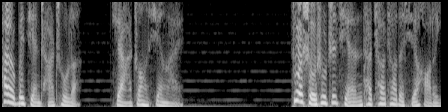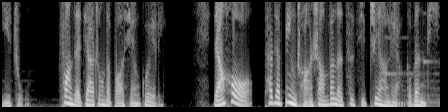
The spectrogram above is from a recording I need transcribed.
他又被检查出了甲状腺癌。做手术之前，他悄悄的写好了遗嘱，放在家中的保险柜里。然后他在病床上问了自己这样两个问题：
